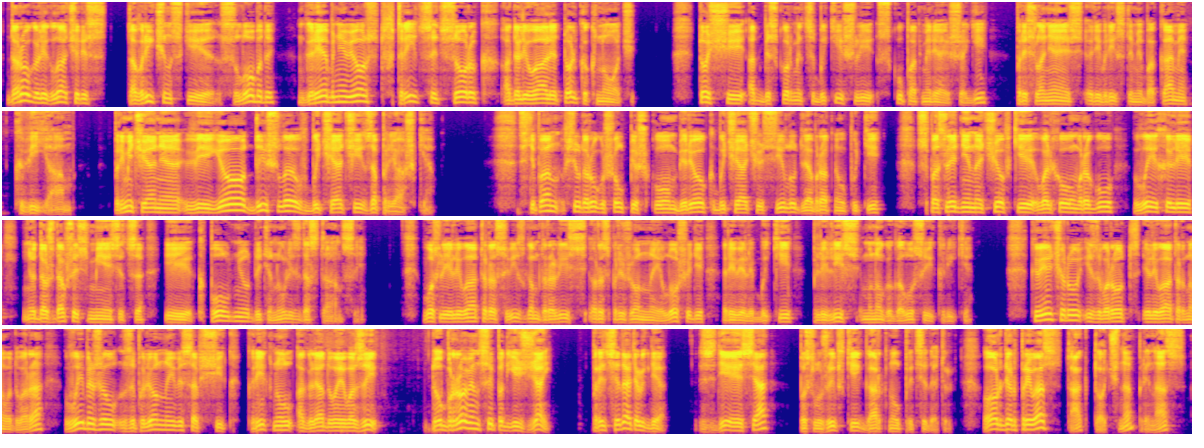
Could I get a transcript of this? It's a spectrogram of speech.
Дорога легла через Тавричинские слободы, гребни верст в тридцать-сорок одолевали только к ночи. Тощие от бескормицы быки шли, скупо отмеряя шаги, прислоняясь ребристыми боками к виям. Примечание «Вие» дышло в бычачьей запряжке. Степан всю дорогу шел пешком, берег бычачью силу для обратного пути. С последней ночевки в Ольховом рогу выехали, дождавшись месяца, и к полдню дотянулись до станции. Возле элеватора с визгом дрались распряженные лошади, ревели быки, плелись многоголосые крики. К вечеру из ворот элеваторного двора выбежал запыленный весовщик, крикнул, оглядывая вазы. — Дубровинцы, подъезжай! Председатель где? — Здесь, а? — послуживский гаркнул председатель. — Ордер при вас? — Так точно, при нас.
